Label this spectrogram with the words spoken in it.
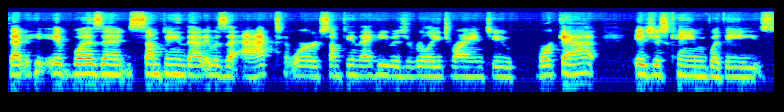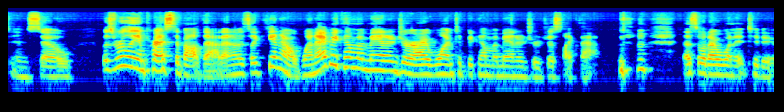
that he, it wasn't something that it was an act or something that he was really trying to work at. It just came with ease. And so, was really impressed about that. And I was like, you know, when I become a manager, I want to become a manager just like that. that's what I wanted to do.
